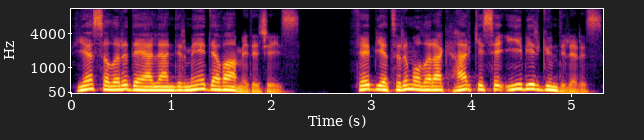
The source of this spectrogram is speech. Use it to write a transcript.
Piyasaları değerlendirmeye devam edeceğiz. FEB yatırım olarak herkese iyi bir gün dileriz.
